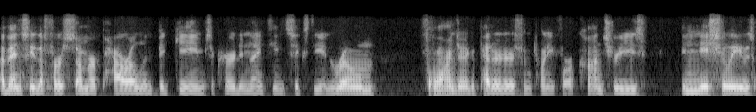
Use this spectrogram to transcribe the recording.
eventually, the first summer Paralympic Games occurred in 1960 in Rome. 400 competitors from 24 countries. Initially, it was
